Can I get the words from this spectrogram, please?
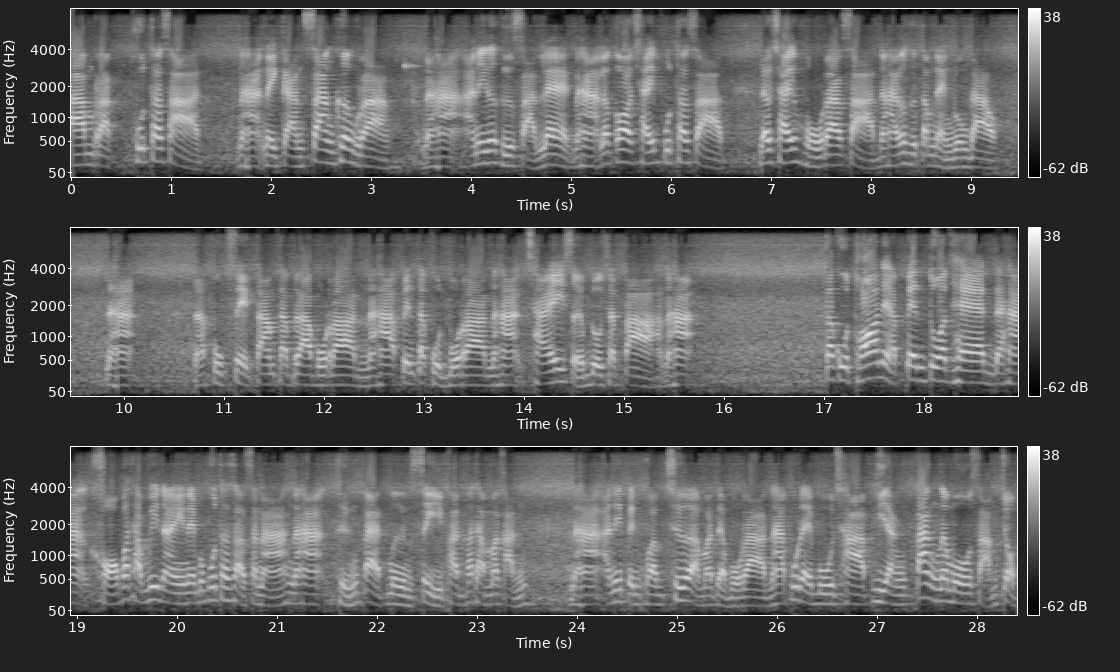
ตามหลักพุทธศาสตร์นะฮะในการสร้างเครื่องรางนะฮะอันนี้ก็คือศาสตร์แรกนะฮะแล้วก็ใช้พุทธศาสตร์ แล้วใช้โหราศาสตร์นะฮะก็คือตำแหน่งดวงดาวนะฮะนะปลุกเสกตามตำราโบราณนะฮะเป็นตะกุดโบราณนะฮะใช้เสริมดวงชะตานะฮะตะกุดท้อเนี่ยเป็นตัวแทนนะฮะของพระธรรมวินัยในพระพุทธศาสนานะฮะถึง 84,000 พระธรรมขันธ์นะฮะอันนี้เป็นความเชื่อมาแต่โบราณนะฮะผู้ใดบูชาเพียงตั้งนโมสามจบ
